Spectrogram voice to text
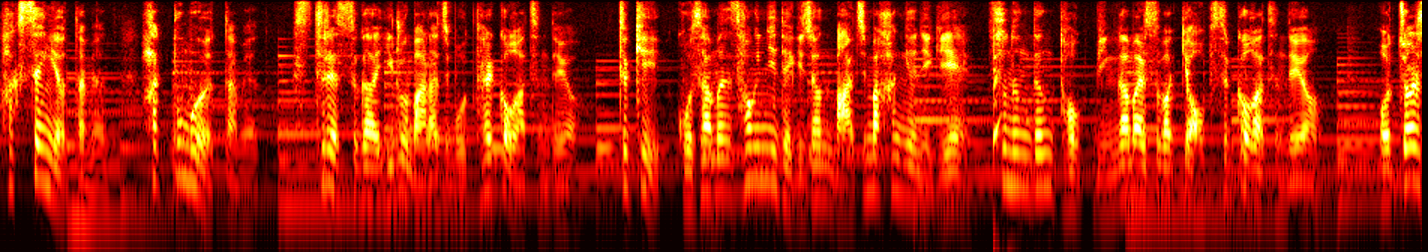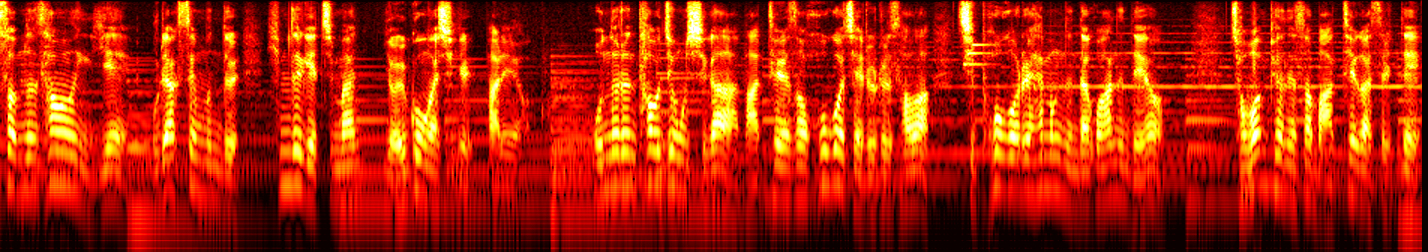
학생이었다면 학부모였다면 스트레스가 이루 말하지 못할 것 같은데요. 특히 고3은 성인이 되기 전 마지막 학년이기에 수능 등 더욱 민감할 수밖에 없을 것 같은데요. 어쩔 수 없는 상황이기에 우리 학생분들 힘들겠지만 열공하시길 바래요. 오늘은 타오지홍 씨가 마트에서 호거 재료를 사와 집 호거를 해먹는다고 하는데요. 저번 편에서 마트에 갔을 때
